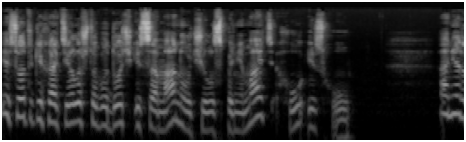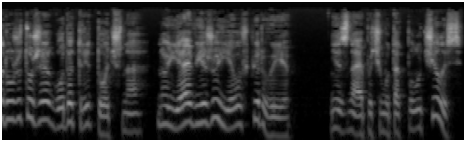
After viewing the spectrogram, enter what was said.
И все-таки хотела, чтобы дочь и сама научилась понимать ху из ху. Они дружат уже года три точно, но я вижу Еву впервые. Не знаю, почему так получилось.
